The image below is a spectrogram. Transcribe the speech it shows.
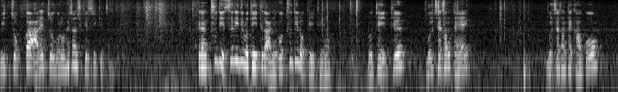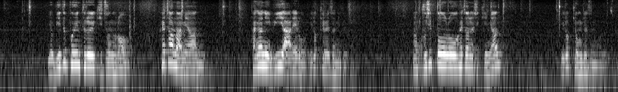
위쪽과 아래쪽으로 회전시킬 수 있겠죠. 그냥 2D, 3D 로테이트가 아니고 2D 로테이트예요. 로테이트, 물체 선택, 물체 선택하고 요 미드 포인트를 기준으로 회전하면 당연히 위 아래로 이렇게 회전이 되죠. 그럼 90도로 회전을 시키면 이렇게 옮겨지는 거겠죠.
